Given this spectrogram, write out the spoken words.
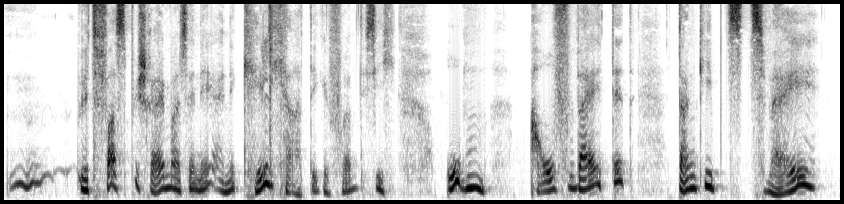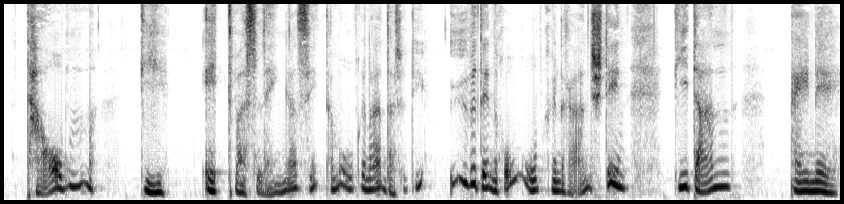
würde fast beschreiben als eine, eine kelchartige Form, die sich oben aufweitet. Dann gibt's zwei Tauben, die etwas länger sind am oberen Rand, also die über den oberen Rand stehen, die dann eine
